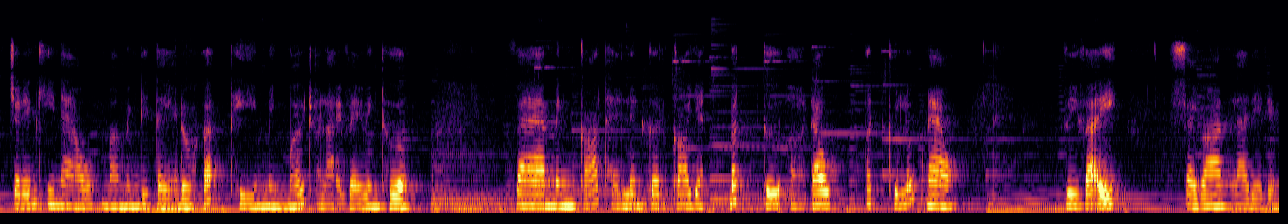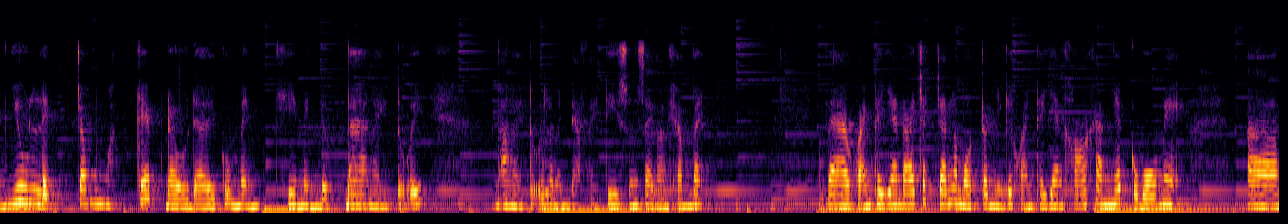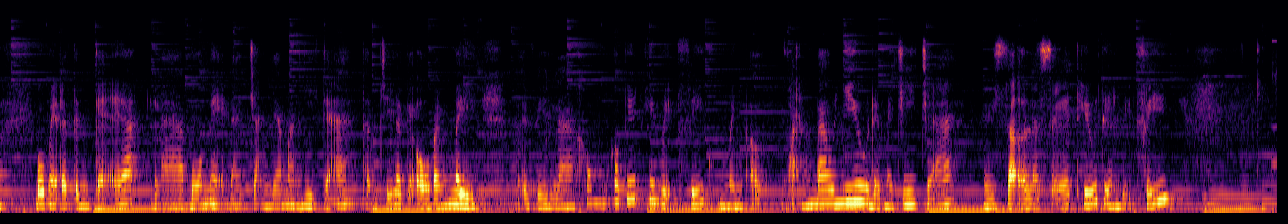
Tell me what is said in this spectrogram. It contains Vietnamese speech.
Cho đến khi nào mà mình đi tè được á, thì mình mới trở lại về bình thường và mình có thể lên cơn co giật bất cứ ở đâu, bất cứ lúc nào. Vì vậy, Sài Gòn là địa điểm du lịch trong ngoặc kép đầu đời của mình khi mình được 3 ngày tuổi. 3 ngày tuổi là mình đã phải đi xuống Sài Gòn khám bệnh. Và khoảng thời gian đó chắc chắn là một trong những cái khoảng thời gian khó khăn nhất của bố mẹ à, bố mẹ đã từng kể là bố mẹ đã chẳng dám ăn gì cả thậm chí là cái ổ bánh mì. Tại vì là không có biết cái viện phí của mình ở khoảng bao nhiêu để mà chi trả vì sợ là sẽ thiếu tiền viện phí.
